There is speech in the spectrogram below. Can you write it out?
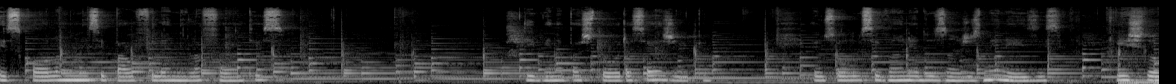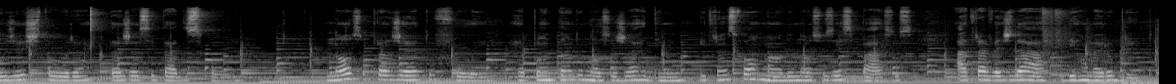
Escola Municipal Filanila Fontes, Divina Pastora Sergipe. Eu sou Lucivânia dos Anjos Menezes e estou gestora da já citada escola. Nosso projeto foi replantando nosso jardim e transformando nossos espaços através da arte de Romero Brito.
